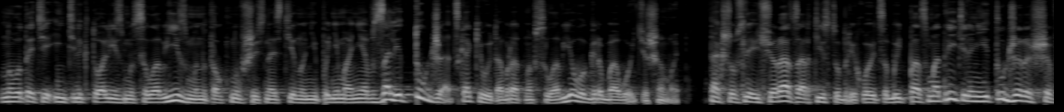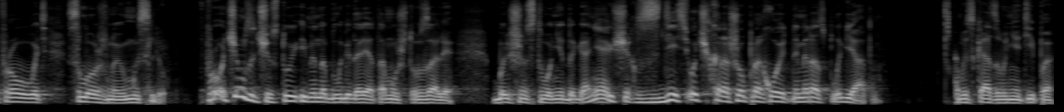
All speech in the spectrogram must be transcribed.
Но вот эти интеллектуализмы-соловьизмы, натолкнувшись на стену непонимания в зале, тут же отскакивают обратно в Соловьева гробовой тишиной. Так что в следующий раз артисту приходится быть посмотрительнее и тут же расшифровывать сложную мыслю. Впрочем, зачастую именно благодаря тому, что в зале большинство недогоняющих, здесь очень хорошо проходят номера с плагиатом. Высказывания типа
